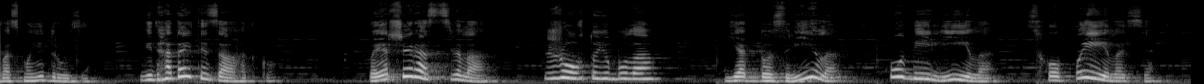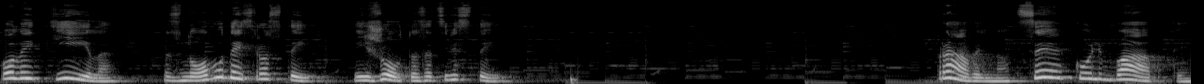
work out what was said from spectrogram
вас, мої друзі! Відгадайте загадку. Перший раз цвіла, жовтою була, як дозріла, побіліла, схопилася, полетіла, знову десь рости й жовто зацвісти. Правильно, це кульбабки.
